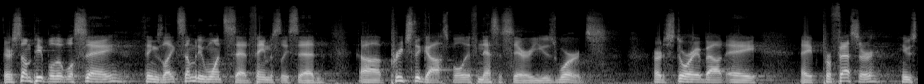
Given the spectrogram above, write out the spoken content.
There are some people that will say things like somebody once said, famously said, uh, preach the gospel, if necessary, use words. I heard a story about a a professor, he was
